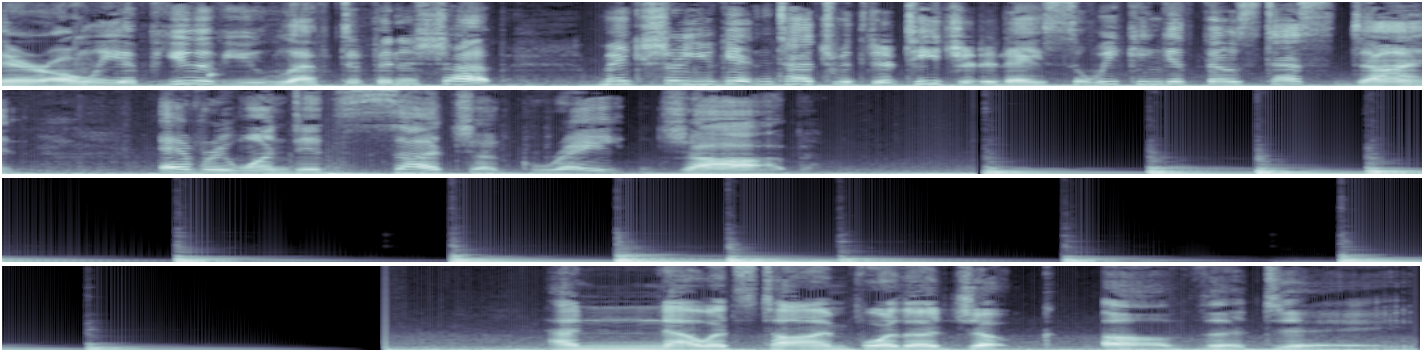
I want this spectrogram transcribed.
There are only a few of you left to finish up. Make sure you get in touch with your teacher today so we can get those tests done. Everyone did such a great job. And now it's time for the joke of the day.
